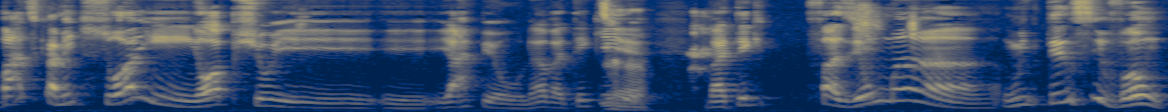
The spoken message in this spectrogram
basicamente só em option e, e, e RPO. Né? Vai, ter que, uhum. vai ter que fazer uma, um intensivão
